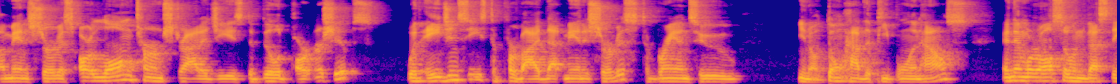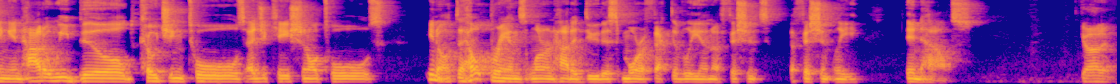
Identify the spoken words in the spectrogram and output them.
a managed service. Our long term strategy is to build partnerships with agencies to provide that managed service to brands who, you know, don't have the people in house. And then we're also investing in how do we build coaching tools, educational tools, you know, to help brands learn how to do this more effectively and efficient, efficiently in house. Got it.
